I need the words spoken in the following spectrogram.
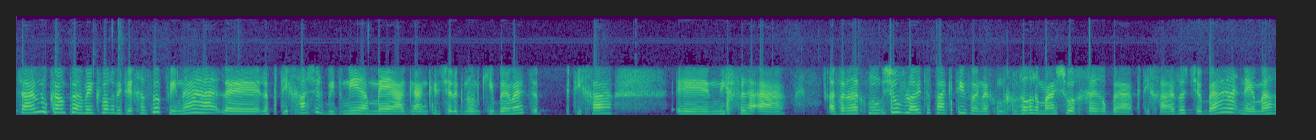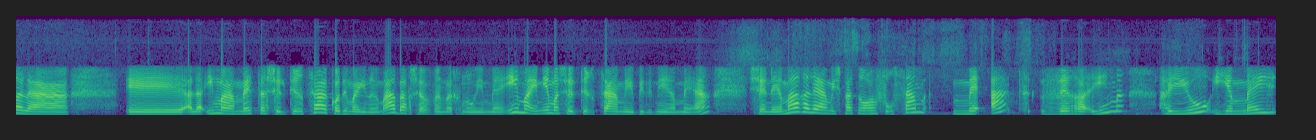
יצא לנו כמה פעמים כבר להתייחס בפינה ל- לפתיחה של בדמי המאה, גם כן של עגנון, כי באמת זו פתיחה אה, נפלאה. אבל אנחנו, שוב, לא התאפקתי ואנחנו נחזור למשהו אחר בפתיחה הזאת, שבה נאמר על ה... אה, על האימא המתה של תרצה, קודם היינו עם אבא, עכשיו אנחנו עם אה, אימא, עם אימא של תרצה מבדמי המאה, שנאמר עליה משפט נורא מפורסם, מעט ורעים היו ימי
